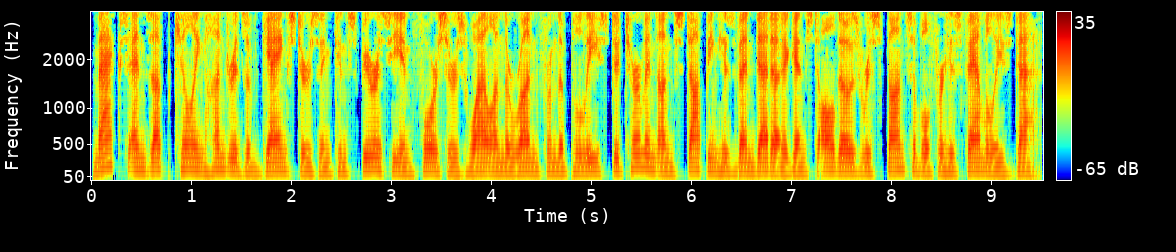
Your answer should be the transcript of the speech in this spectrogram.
Max ends up killing hundreds of gangsters and conspiracy enforcers while on the run from the police determined on stopping his vendetta against all those responsible for his family's death.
